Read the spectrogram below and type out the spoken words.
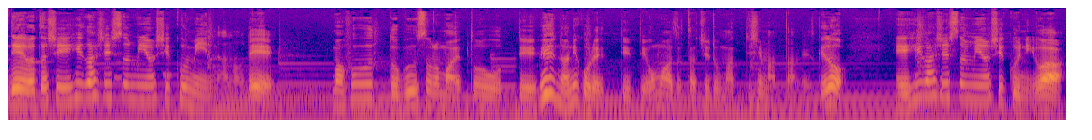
で私東住吉区民なのでまあ、ふーっとブースの前通って「え何これ?」って言って思わず立ち止まってしまったんですけど、えー、東住吉区には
